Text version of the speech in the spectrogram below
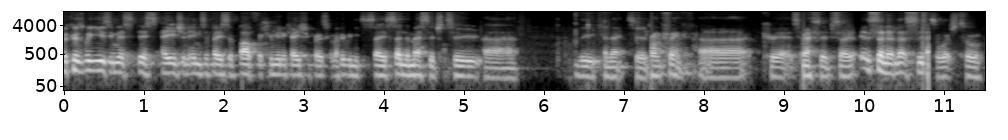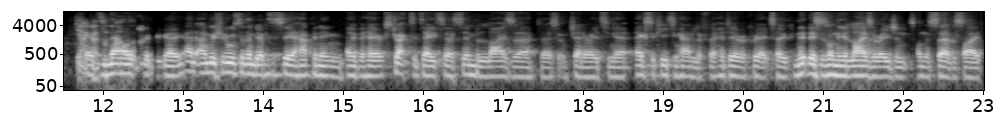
because we're using this this agent interface above the communication protocol, I think we need to say send a message to uh, the connected one thing uh, create message. So send it. Let's see which tool. Yeah, so now should going, and and we should also then be able to see it happening over here. Extracted data, symbol Eliza, so sort of generating it, executing handler for Hedera create token. This is on the Eliza agent on the server side,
